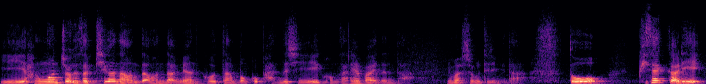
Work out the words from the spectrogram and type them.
이 항문 쪽에서 피가 나온다 한다면 그것도 한번 꼭 반드시 검사를 해봐야 된다. 이 말씀을 드립니다. 또 피 색깔이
